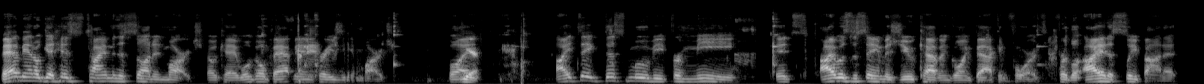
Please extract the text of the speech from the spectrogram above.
Batman will get his time in the sun in March. Okay, we'll go Batman crazy in March. But Yeah. I think this movie for me, it's I was the same as you, Kevin, going back and forth for the. I had to sleep on it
